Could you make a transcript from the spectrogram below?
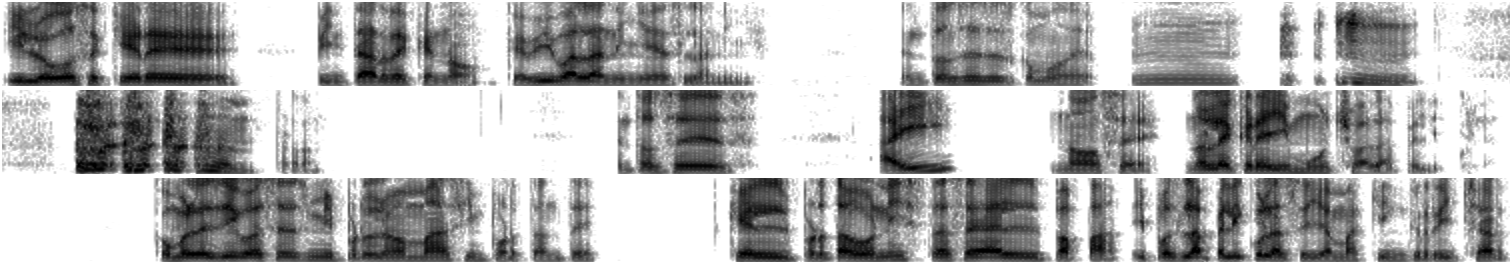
Y luego se quiere pintar de que no, que viva la niñez la niña. Entonces es como de... Mm, perdón. Entonces, ahí, no sé, no le creí mucho a la película. Como les digo, ese es mi problema más importante, que el protagonista sea el papá. Y pues la película se llama King Richard,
